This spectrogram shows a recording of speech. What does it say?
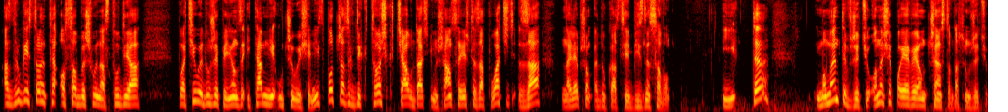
a z drugiej strony te osoby szły na studia, płaciły duże pieniądze i tam nie uczyły się nic, podczas gdy ktoś chciał dać im szansę jeszcze zapłacić za najlepszą edukację biznesową. I te momenty w życiu, one się pojawiają często w naszym życiu.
